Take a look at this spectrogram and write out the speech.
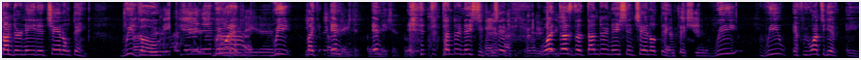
Thundernated channel think? We'd go, we wouldn't, we like Thunder in Nation, Thunder in Nation. Thunder Nation. channel- what does the Thunder Nation channel think? We we if we want to give a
